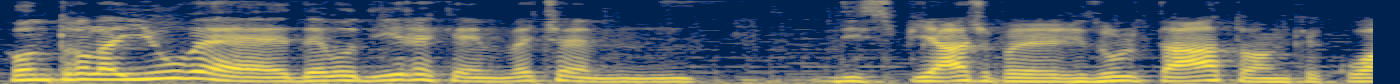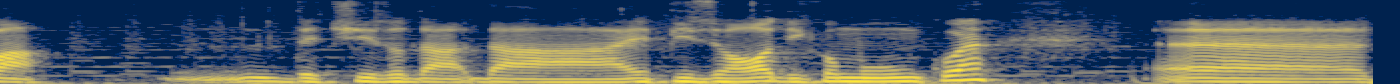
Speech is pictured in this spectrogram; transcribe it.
Contro la Juve devo dire che invece mh, dispiace per il risultato, anche qua mh, deciso da, da, episodi comunque. Eh,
